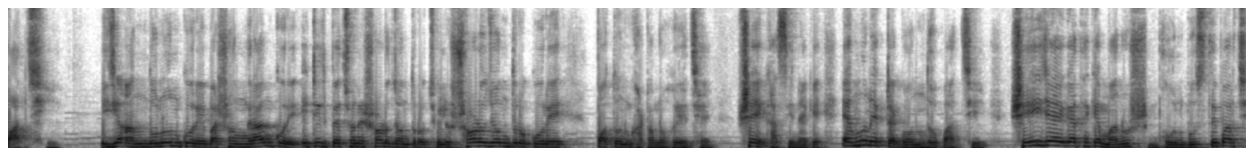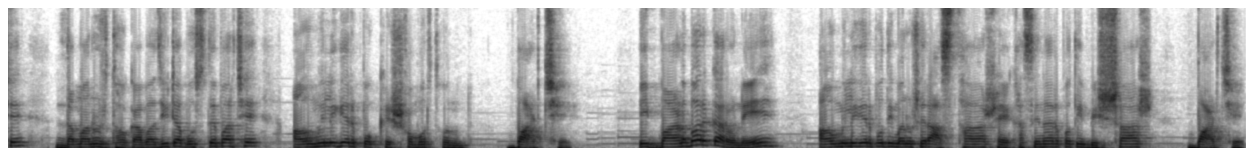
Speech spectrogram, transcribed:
পাচ্ছি। এই যে আন্দোলন করে বা সংগ্রাম করে, এটির পেছনে ষড়যন্ত্র ছিল, ষড়যন্ত্র করে পতন ঘটানো হয়েছে শেখ হাসিনাকে। এমন একটা গন্ধ পাচ্ছি। সেই জায়গা থেকে মানুষ ভুল বুঝতে পারছে, দা মানুষ ধোকাবাজিটা বুঝতে পারছে, আওয়ামী লীগের পক্ষে সমর্থন বাড়ছে। এই বাড়বার কারণে আওয়ামী লীগের প্রতি মানুষের আস্থা, শেখ হাসিনার প্রতি বিশ্বাস বাড়ছে।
